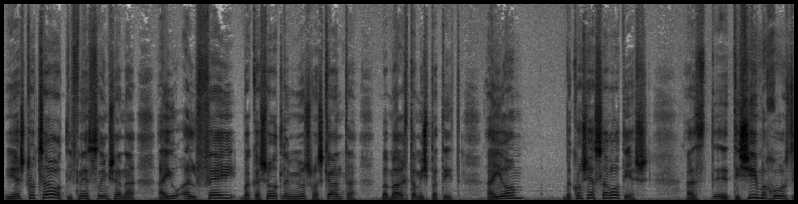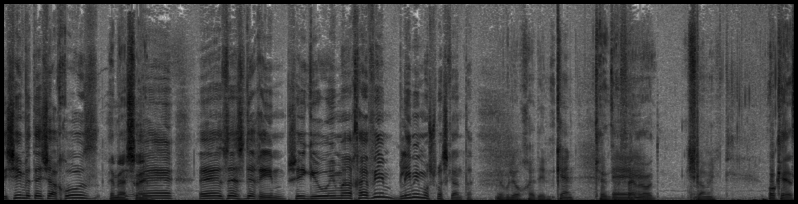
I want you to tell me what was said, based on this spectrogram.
יש תוצאות. לפני 20 שנה היו אלפי בקשות למימוש משכנתה במערכת המשפטית. היום בקושי עשרות יש. אז אה, 90 אחוז, 99 אחוז, הם מאשרים. אה, אה, זה הסדרים שהגיעו עם החייבים, בלי מימוש משכנתה. ובלי עורכי דין, כן. כן, זה יפה אה, מאוד. שלומי. אוקיי, אז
